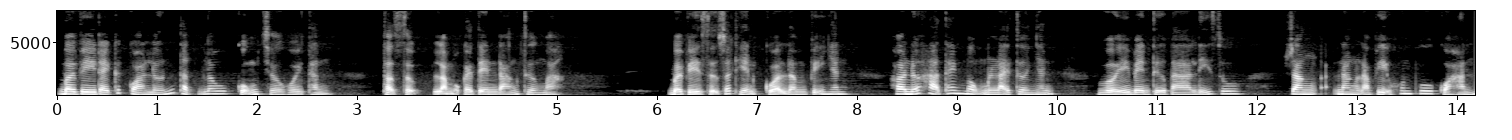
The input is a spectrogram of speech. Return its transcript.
Bởi vì đại kết quá lớn thật lâu cũng chưa hồi thần. Thật sự là một cái tên đáng thương mà. Bởi vì sự xuất hiện của Lâm Vĩ Nhân, hơn nữa Hạ Thanh Mộng lại thừa nhận với bên thứ ba Lý Du rằng nàng là vị hôn phu của hắn.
